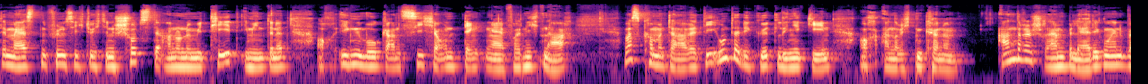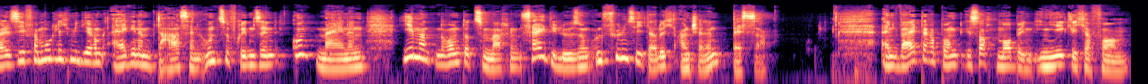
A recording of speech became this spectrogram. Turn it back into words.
die meisten fühlen sich durch den Schutz der Anonymität im Internet auch irgendwo ganz sicher und denken einfach nicht nach, was Kommentare, die unter die Gürtellinie gehen, auch anrichten können. Andere schreiben Beleidigungen, weil sie vermutlich mit ihrem eigenen Dasein unzufrieden sind und meinen, jemanden runterzumachen sei die Lösung und fühlen sich dadurch anscheinend besser. Ein weiterer Punkt ist auch Mobbing in jeglicher Form.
